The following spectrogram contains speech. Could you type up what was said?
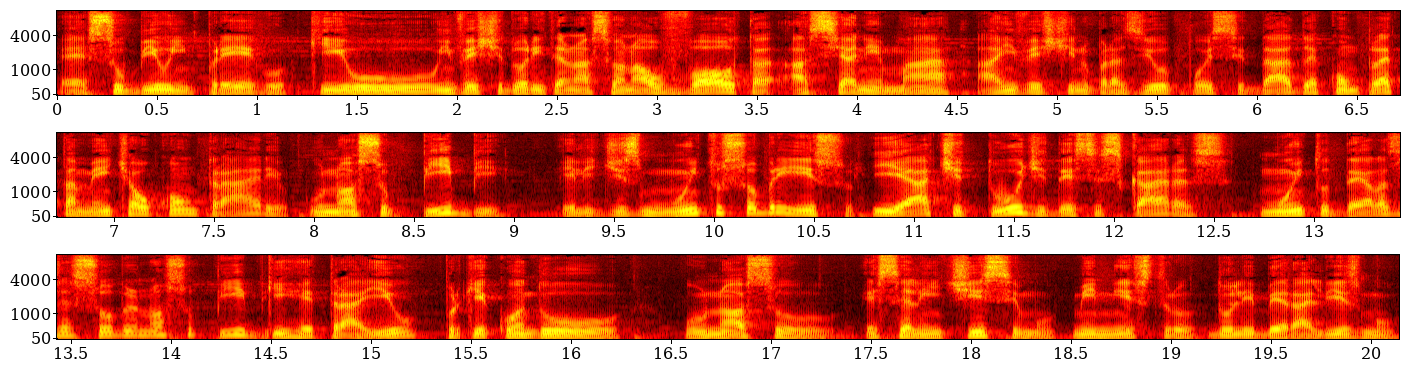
é, subiu o emprego, que o investidor internacional volta a se animar a investir no Brasil. Pô, esse dado é completamente ao contrário. O nosso PIB ele diz muito sobre isso. E a atitude desses caras, muito delas é sobre o nosso PIB, que retraiu, porque quando o nosso excelentíssimo ministro do liberalismo,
